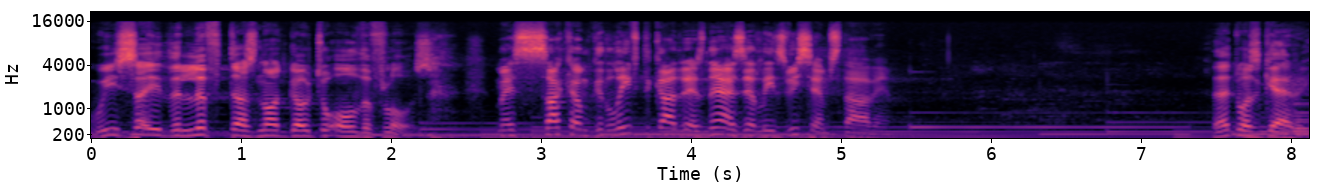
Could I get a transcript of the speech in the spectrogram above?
We say the lift does not go to all the floors. Mēs sakām, ka lifti kādreiz neaiziet līdz visiem stāviem. That was Gary.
